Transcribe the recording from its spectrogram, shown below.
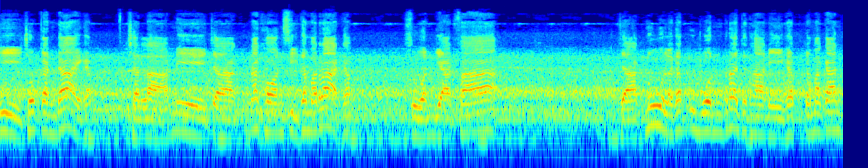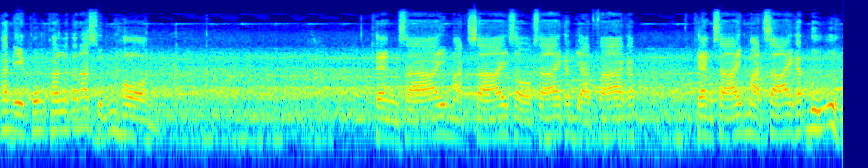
ที่ชกกันได้ครับ ฉลามนี่จากนครศรีธรรมราชครับ ส่วนหยาดฟ้า จากนู่นแหละครับอุบลราชธานีครับกรรมการพันเอกพงพันธ์รัตนสุนทรแข้งซ้ายหมัดซ้ายศอกซ้ายครับหยาดฟ้าครับแข้งซ้ายหมัดซ้ายครับดูโอ้โห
